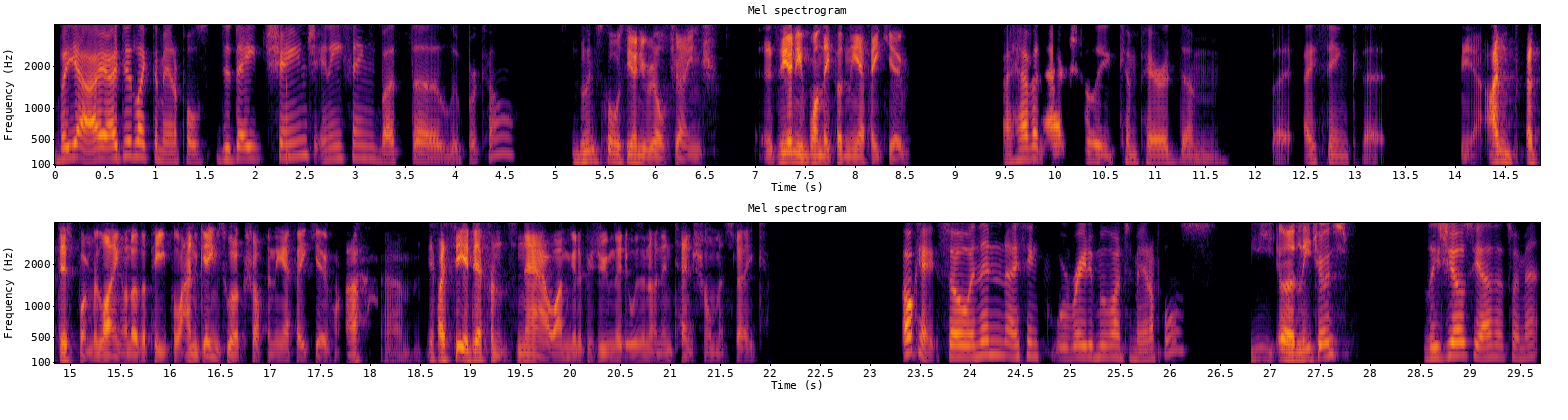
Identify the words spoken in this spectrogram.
But yeah, I, I did like the maniples. Did they change anything but the Lupercal? Bloom's Core was the only real change. It's the only one they put in the FAQ. I haven't actually compared them, but I think that Yeah, I'm at this point relying on other people and Games Workshop in the FAQ. Uh, um, if I see a difference now, I'm going to presume that it was an unintentional mistake. Okay, so and then I think we're ready to move on to maniples. Ye- Uh, Legios? Legios, yeah, that's what I meant.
